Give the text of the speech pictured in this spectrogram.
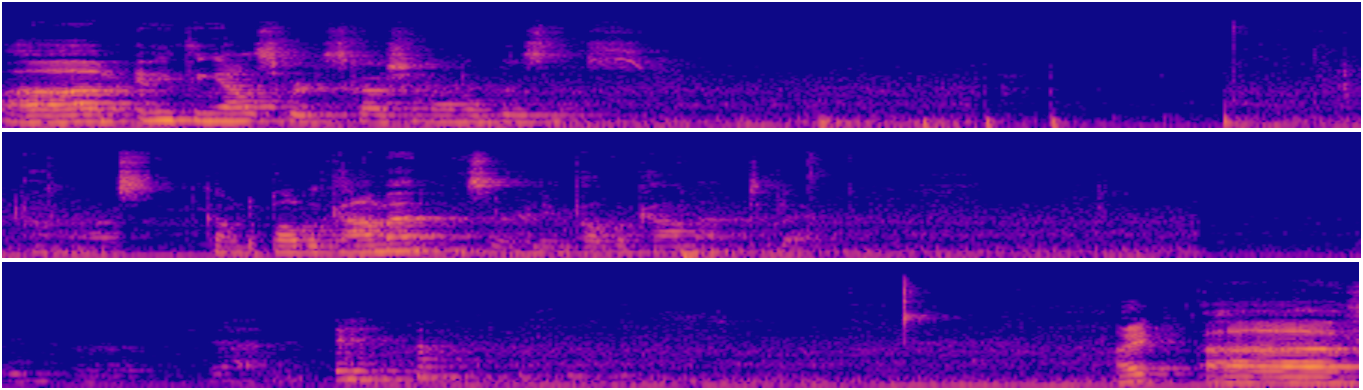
Um, anything else for discussion on old business? Uh, Come to public comment, is there any public comment today? All right, uh,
